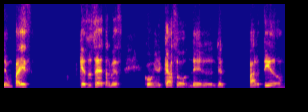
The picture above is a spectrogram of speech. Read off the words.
un país. ¿Qué sucede tal vez con el caso del, del partido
